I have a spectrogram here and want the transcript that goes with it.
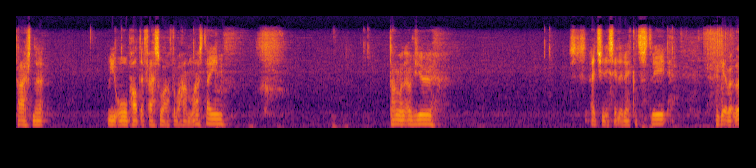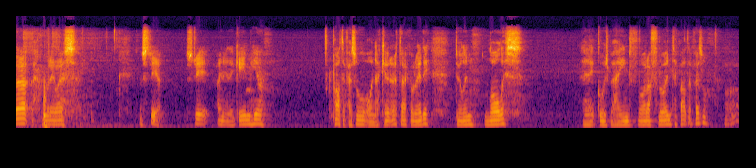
passionate, we all part the festival after what happened last time. Done one interview. Itching to set the record straight. Forget about that, more or less. So straight, straight into the game here. Partick Thistle on a counter attack already. Doolan lawless. And it goes behind for a throw into Artificial. Uh,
